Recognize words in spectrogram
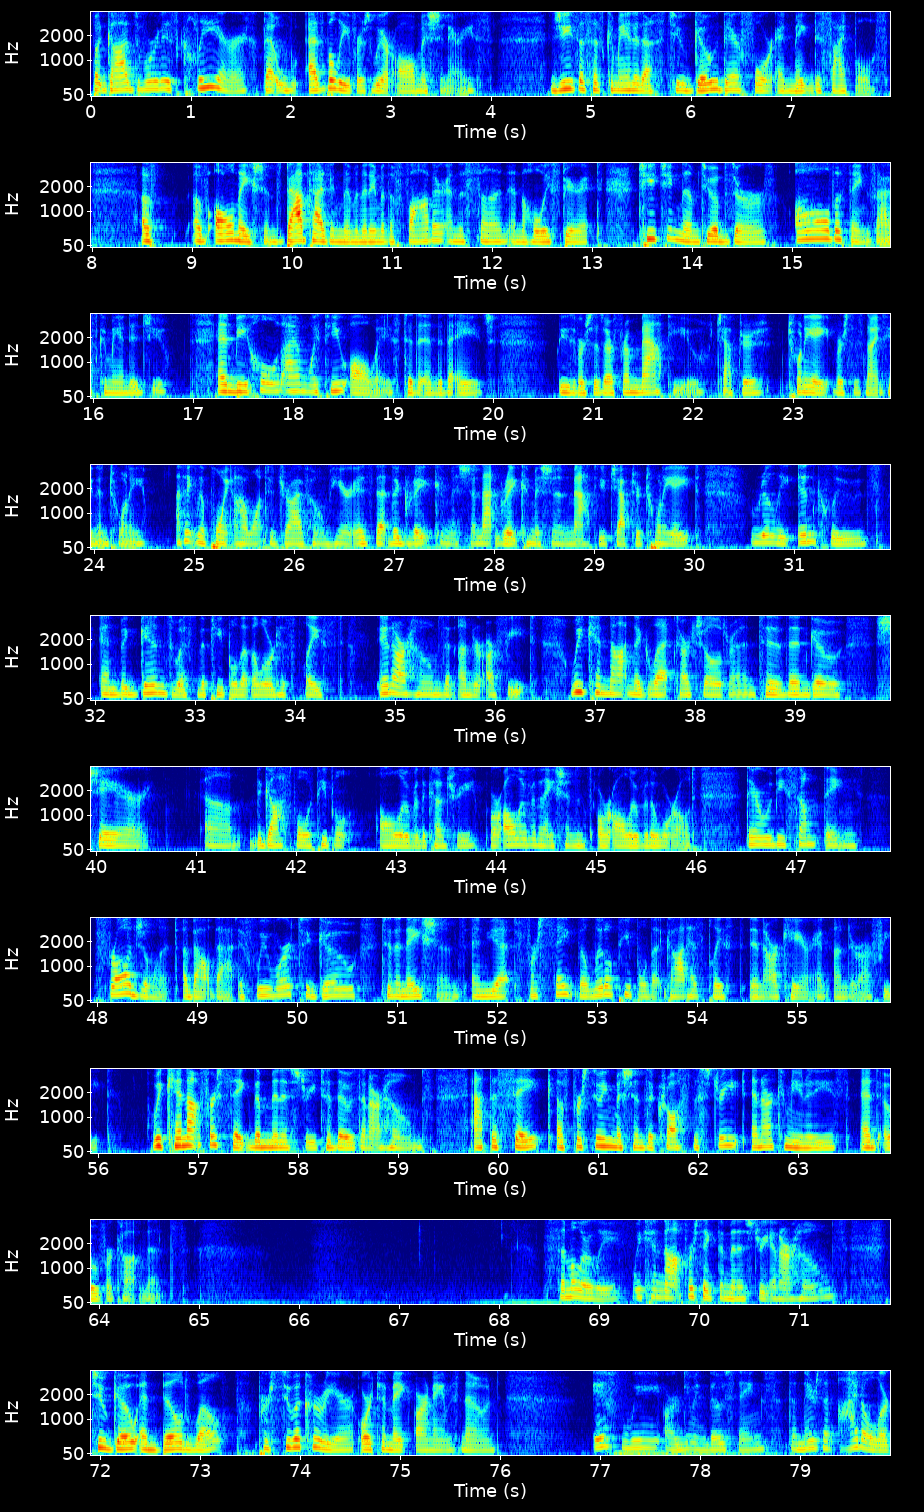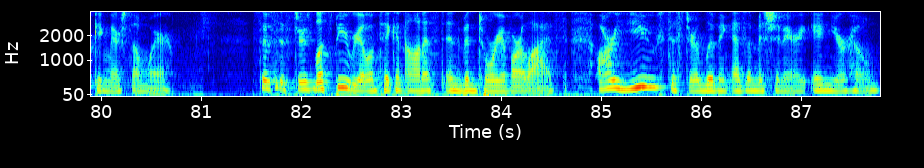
But God's word is clear that as believers, we are all missionaries. Jesus has commanded us to go therefore and make disciples of of all nations, baptizing them in the name of the Father and the Son and the Holy Spirit, teaching them to observe all the things I have commanded you. And behold, I am with you always to the end of the age. These verses are from Matthew chapter 28, verses 19 and 20. I think the point I want to drive home here is that the Great Commission, that Great Commission in Matthew chapter 28, really includes and begins with the people that the Lord has placed in our homes and under our feet. We cannot neglect our children to then go share um, the gospel with people all over the country or all over the nations or all over the world. There would be something fraudulent about that if we were to go to the nations and yet forsake the little people that God has placed in our care and under our feet. We cannot forsake the ministry to those in our homes at the sake of pursuing missions across the street in our communities and over continents. Similarly, we cannot forsake the ministry in our homes to go and build wealth, pursue a career, or to make our names known. If we are doing those things, then there's an idol lurking there somewhere. So, sisters, let's be real and take an honest inventory of our lives. Are you, sister, living as a missionary in your home,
